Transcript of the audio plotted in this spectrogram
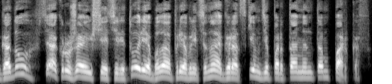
году вся окружающая территория была приобретена городским департаментом парков.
